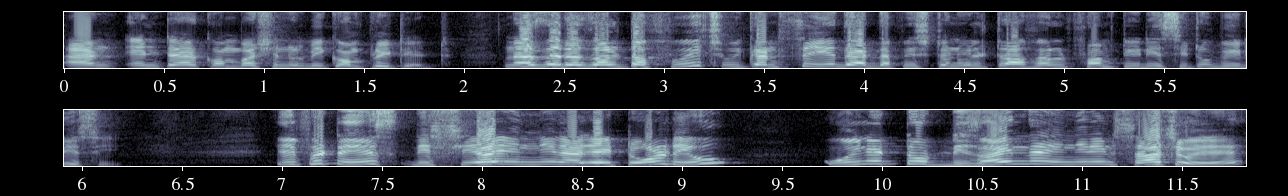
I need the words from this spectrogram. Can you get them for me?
and entire combustion will be completed and as a result of which we can see that the piston will travel from TDC to BDC. If it is the CI engine as I told you we need to design the engine in such a way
